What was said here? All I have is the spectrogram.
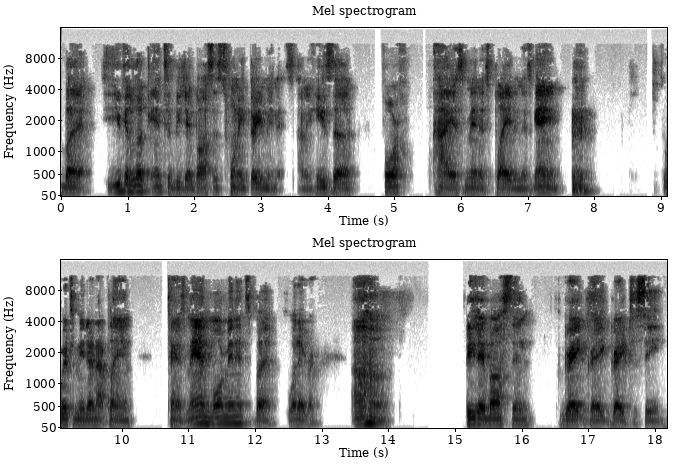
but you can look into BJ Boston's 23 minutes. I mean, he's the fourth highest minutes played in this game. it's weird to me they're not playing Terance Mann more minutes, but whatever. Um, BJ Boston, great, great, great to see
